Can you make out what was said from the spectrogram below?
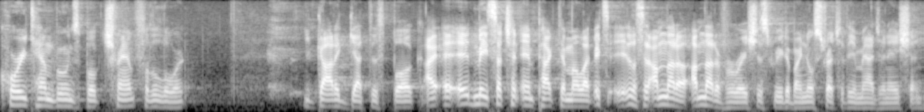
Corrie ten Boom's book, Tramp for the Lord. You got to get this book. I, it made such an impact in my life. It's, it, listen, I'm not, a, I'm not a voracious reader by no stretch of the imagination.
